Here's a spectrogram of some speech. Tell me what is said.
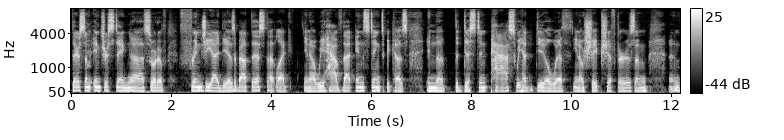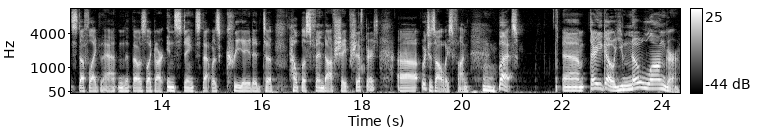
There's some interesting uh, sort of fringy ideas about this that like you know we have that instinct because in the the distant past we had to deal with you know shapeshifters and and stuff like that. And that, that was like our instinct that was created to help us fend off shapeshifters uh, which is always fun. But um, there you go. You no longer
